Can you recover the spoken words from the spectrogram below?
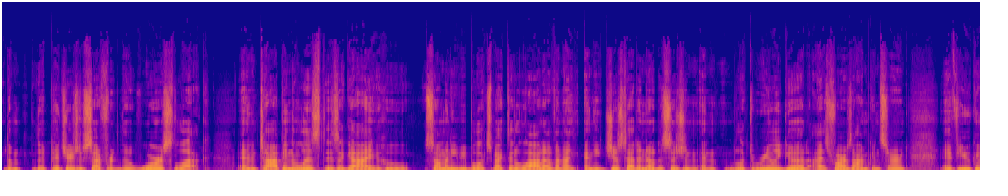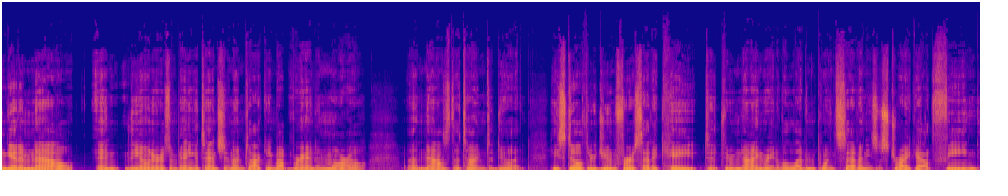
the, the pitchers who suffered the worst luck. And topping the list is a guy who so many people expected a lot of, and I and he just had a no decision and looked really good as far as I'm concerned. If you can get him now, and the owner isn't paying attention, I'm talking about Brandon Morrow. Uh, now's the time to do it. He still, through June 1st, had a K to, through 9 rate of 11.7. He's a strikeout fiend,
